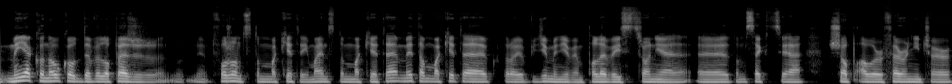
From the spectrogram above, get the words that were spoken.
my jako no-code deweloperzy, no, tworząc tą makietę i mając tą makietę, my tą makietę, którą widzimy, nie wiem, po lewej stronie, e, tą sekcję Shop Our Furniture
